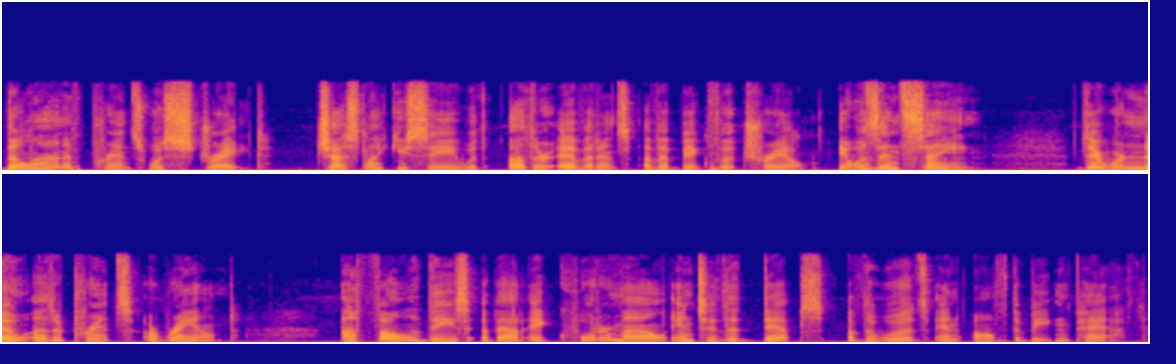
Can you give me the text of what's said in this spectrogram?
The line of prints was straight, just like you see with other evidence of a Bigfoot trail. It was insane. There were no other prints around. I followed these about a quarter mile into the depths of the woods and off the beaten path.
